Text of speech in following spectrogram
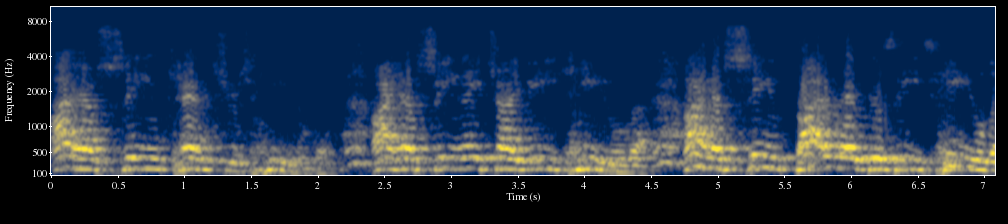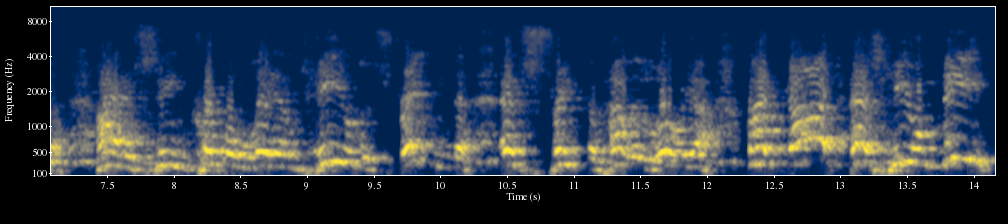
I have seen cancers healed. I have seen HIV healed. I have seen thyroid disease healed. I have seen crippled limbs healed and straightened and strengthened. Hallelujah. My God has healed me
